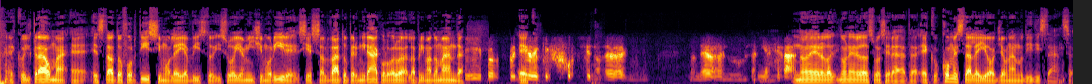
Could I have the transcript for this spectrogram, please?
ecco il trauma eh, è stato fortissimo, lei ha visto i suoi amici morire, si è salvato per miracolo, allora la prima domanda... Sì, posso dire ecco. che forse non era, non era, la mia serata. Non era la, non era la sua serata, ecco, come sta lei oggi a un anno di distanza?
